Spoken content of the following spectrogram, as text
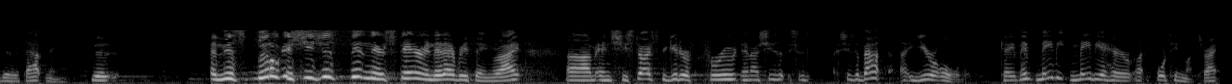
this is happening. And this little, she's just sitting there staring at everything, right? Um, and she starts to get her fruit, and she's she's she's about a year old. Okay, maybe maybe a hair, like 14 months, right?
